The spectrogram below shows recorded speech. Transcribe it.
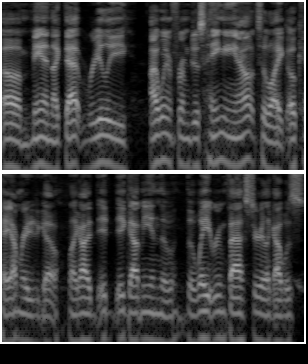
um, man, like that really. I went from just hanging out to like, okay, I'm ready to go. Like I, it, it got me in the the weight room faster. Like I was,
